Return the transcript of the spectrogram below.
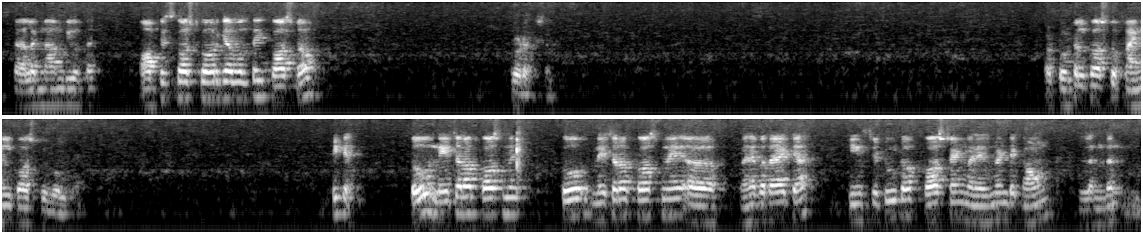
इसका अलग नाम भी होता है। ऑफ़िस कॉस्ट को और क्या बोलते हैं? कॉस्ट ऑफ़ प्रोडक्शन और टोटल कॉस्ट को फाइनल कॉस्ट भी बोलते हैं। ठीक है? तो नेचर ऑफ़ कॉस्ट में तो नेचर ऑफ़ कॉस्ट में आ, मैंने बताया क्या? कि institute of cost and management account London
